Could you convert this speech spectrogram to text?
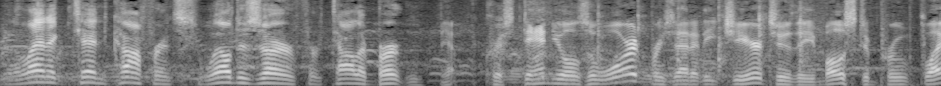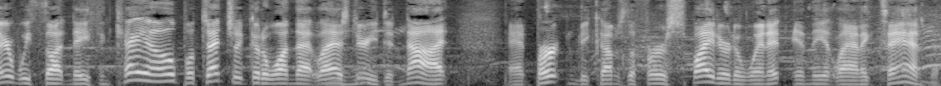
Atlantic 10 Conference. Well deserved for Tyler Burton. Yep. Chris Daniels Award presented each year to the most improved player. We thought Nathan Cayo potentially could have won that last year. He did not. And Burton becomes the first Spider to win it in the Atlantic 10.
